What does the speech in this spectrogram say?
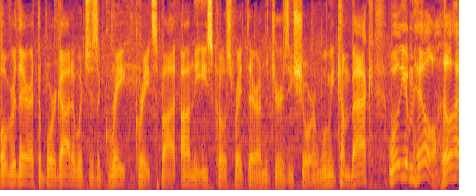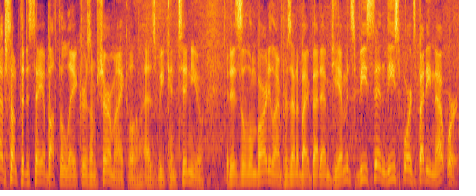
over there at the Borgata, which is a great, great spot on the East Coast, right there on the Jersey Shore. When we come back, William Hill, he'll have something to say about the Lakers, I'm sure, Michael, as we continue. It is the Lombardi Line presented by BetMGM. It's VSIN, the Sports Betting Network.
